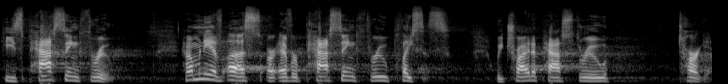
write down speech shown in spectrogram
He's passing through. How many of us are ever passing through places? We try to pass through Target.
